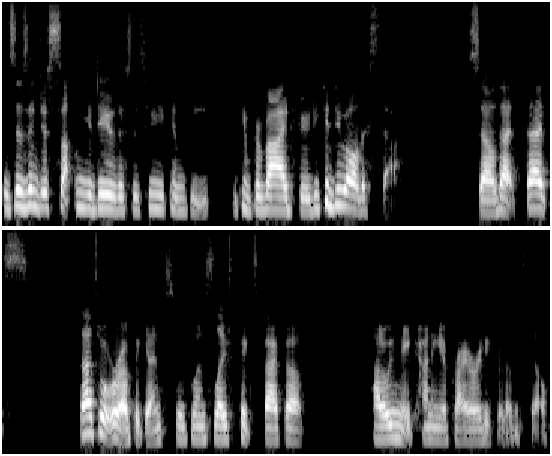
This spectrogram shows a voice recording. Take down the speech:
This isn't just something you do. This is who you can be. You can provide food. You can do all this stuff. So that that's that's what we're up against. Is once life picks back up, how do we make hunting a priority for them still?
